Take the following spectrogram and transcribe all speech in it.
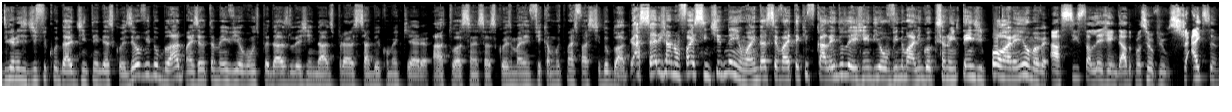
grande dificuldade de entender as coisas. Eu vi dublado, mas eu também vi alguns pedaços legendados para saber como é que era a atuação, essas coisas, mas fica muito mais fácil de dublado. A série já não faz sentido nenhum, ainda você vai ter que ficar lendo legenda e ouvindo uma língua que você não entende porra nenhuma, velho. Assista legendado pra você ouvir os Scheißen.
